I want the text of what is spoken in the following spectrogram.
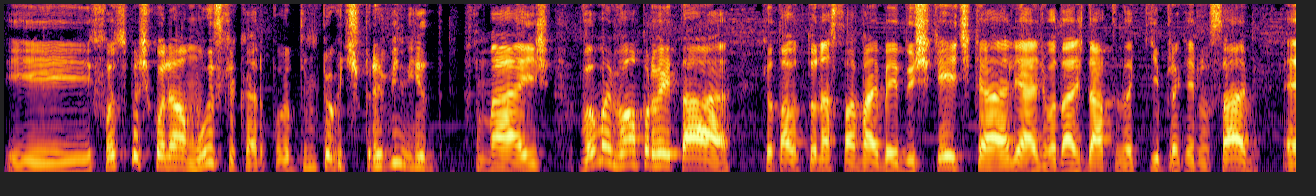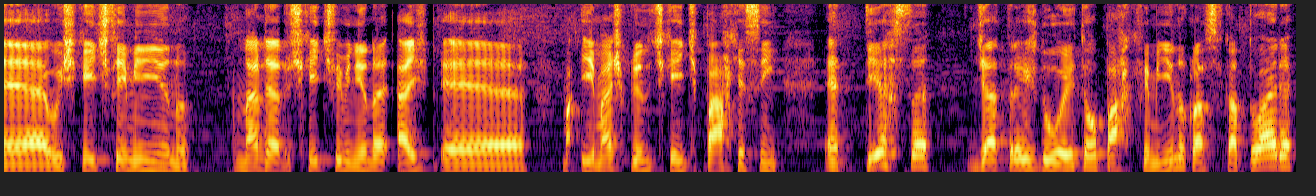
E fosse pra escolher uma música, cara, tu me pegou desprevenido. Mas vamos, vamos aproveitar que eu tava, tô nessa vibe aí do skate, que aliás, vou dar as datas aqui pra quem não sabe. É, o skate feminino. Na verdade, o skate feminino é, e masculino do skate park, assim, é terça, dia 3 do 8 é o parque feminino, classificatória.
